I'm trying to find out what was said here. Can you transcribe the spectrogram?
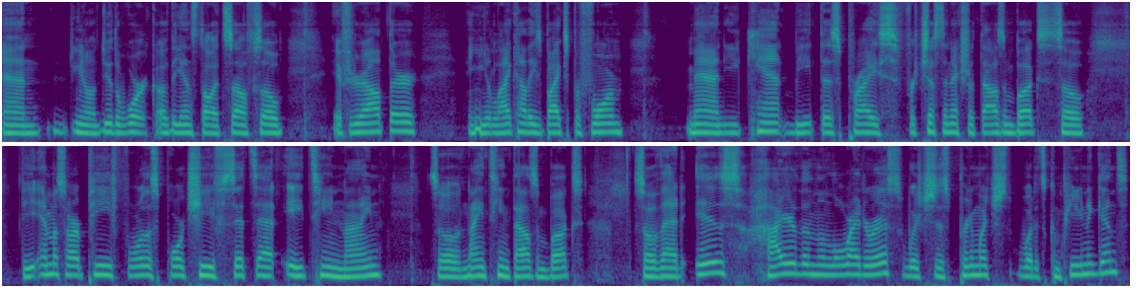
and you know do the work of the install itself. So, if you're out there and you like how these bikes perform, man, you can't beat this price for just an extra thousand bucks. So, the MSRP for the Sport Chief sits at eighteen nine so 19,000 bucks. So that is higher than the Lowrider S, which is pretty much what it's competing against.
